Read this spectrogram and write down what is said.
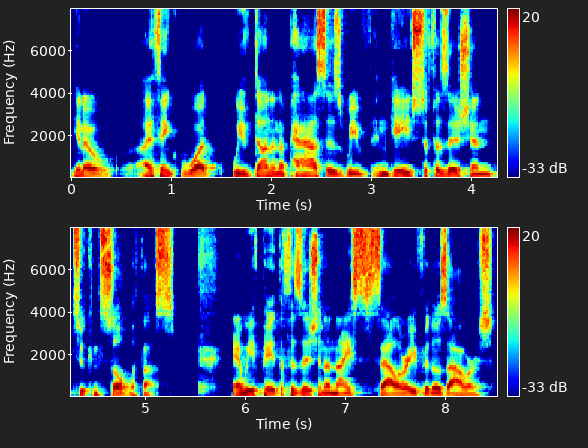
you know, I think what we've done in the past is we've engaged a physician to consult with us. And we've paid the physician a nice salary for those hours.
